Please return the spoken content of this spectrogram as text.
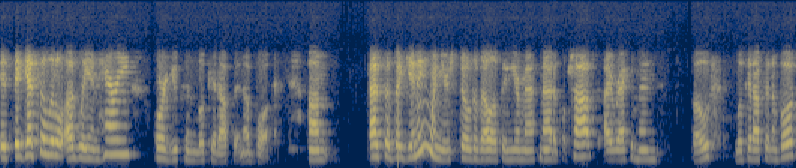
it, it gets a little ugly and hairy, or you can look it up in a book. Um, at the beginning, when you're still developing your mathematical chops, I recommend both. Look it up in a book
